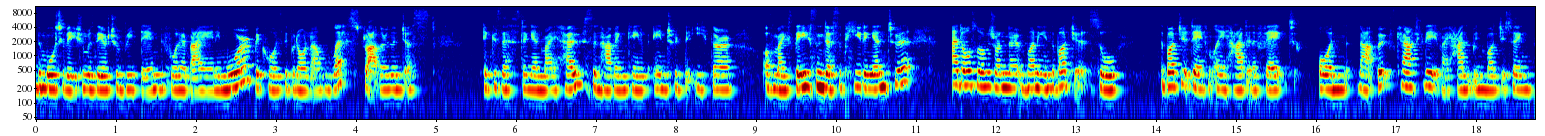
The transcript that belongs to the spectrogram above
the motivation was there to read them before I buy any more because they were on a list rather than just existing in my house and having kind of entered the ether of my space and disappearing into it. And also I was running out of money in the budget so the budget definitely had an effect on that books category. If I hadn't been budgeting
